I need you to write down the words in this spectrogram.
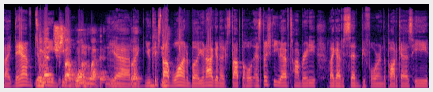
Like they have too You many people. stop one weapon. Yeah, but- like you can stop one, but you're not gonna stop the whole. Especially you have Tom Brady, like I've said before in the podcast. He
